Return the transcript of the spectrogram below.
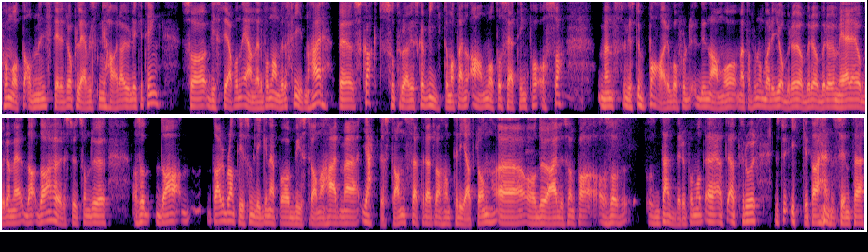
på en måte administrerer opplevelsen vi har av ulike ting. Så hvis vi er på den ene eller på den andre siden her, skakt, så tror jeg vi skal vite om at det er en annen måte å se ting på også. Mens hvis du bare går for dynamo-metaforen og bare jobber og jobber jobber, og mer, jobber og mer, da, da høres det ut som du altså da, da, er du blant de som ligger nede på bystranda her med hjertestans etter et eller annet sånt triatlon, eh, og du er liksom på Og så dauer du på en måte. Jeg, jeg tror, hvis du ikke tar hensyn til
